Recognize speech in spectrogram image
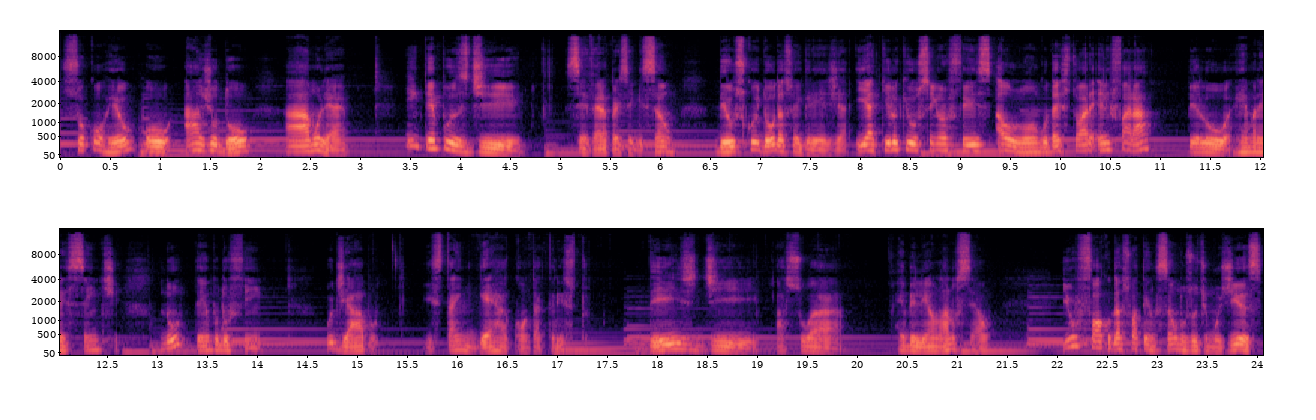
socorreu ou ajudou a mulher. Em tempos de severa perseguição, Deus cuidou da sua igreja e aquilo que o Senhor fez ao longo da história, ele fará pelo remanescente no tempo do fim. O diabo está em guerra contra Cristo desde a sua rebelião lá no céu. E o foco da sua atenção nos últimos dias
